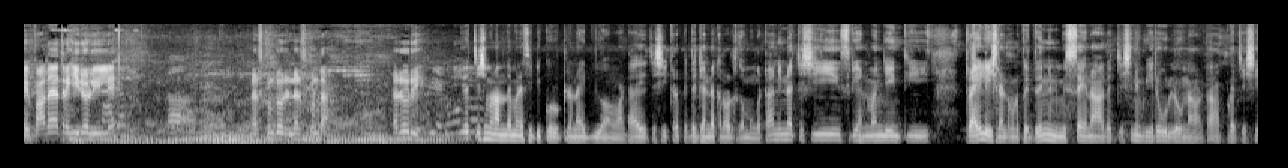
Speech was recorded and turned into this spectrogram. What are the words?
ఏ పాదయాత్ర హీరోలు వీళ్ళే? నడుచుకుంటూ నడుచుకుంటా. నడూరి ఇది వచ్చేసి మన అందమైన సిటీ కోరుట్ల నైట్ వ్యూ అనమాట ఇది వచ్చేసి ఇక్కడ పెద్ద జెండా కనబడుతుంది ముంగట. నిన్న వచ్చేసి శ్రీ హనుమాన్ జయంతి ట్రయల్ వేసినట్టు పెద్దది. నేను మిస్ అయినా అది వచ్చేసి నేను వేరే ఊళ్ళో ఉన్నానమాట అప్పుడు వచ్చేసి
